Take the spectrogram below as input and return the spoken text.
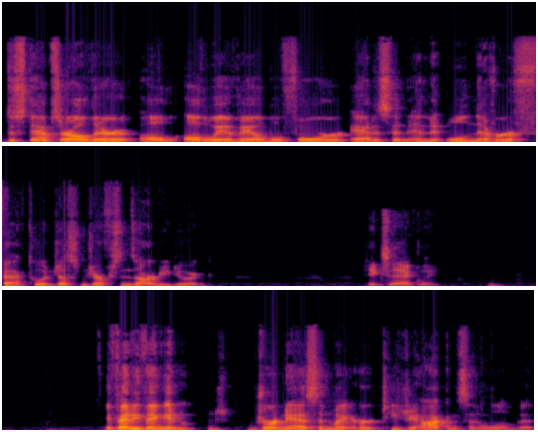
the snaps are all there, all, all the way available for Addison, and it will never affect what Justin Jefferson's already doing. Exactly. If anything, and Jordan Addison might hurt TJ Hockenson a little bit.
